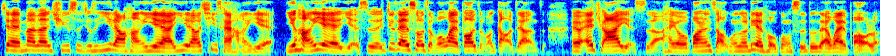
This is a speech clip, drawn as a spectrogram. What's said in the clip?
现在慢慢趋势就是医疗行业啊，医疗器材行业，银行业也是就在说怎么外包怎么搞这样子。还有 HR 也是啊，还有帮人找工作猎头公司都在外包了。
